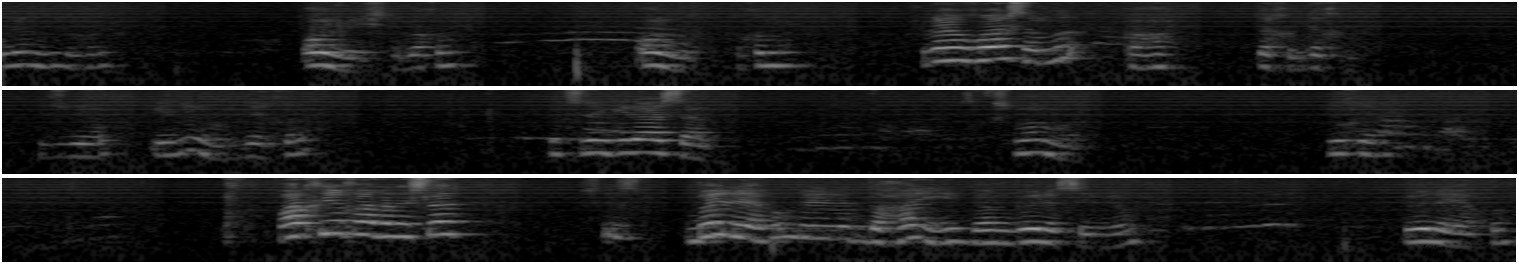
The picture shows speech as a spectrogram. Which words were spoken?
oluyor mu? Bakın. Olmuyor işte bakın. Olmuyor. Bakın. Şuraya koyarsam da aha bakın bakın. Yüzüne geliyor mu? Bakın. İçine girersem sıkışmam mı? Yok ya. Farkı yok arkadaşlar. Siz böyle yapın. Böyle daha iyi. Ben böyle seviyorum. Böyle yapın.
